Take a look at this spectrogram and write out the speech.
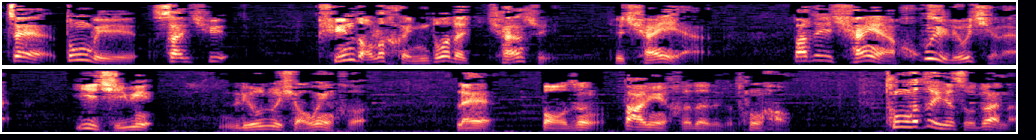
在东北山区寻找了很多的泉水，就泉眼，把这些泉眼汇流起来，一起运流入小汶河，来保证大运河的这个通航。通过这些手段呢，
